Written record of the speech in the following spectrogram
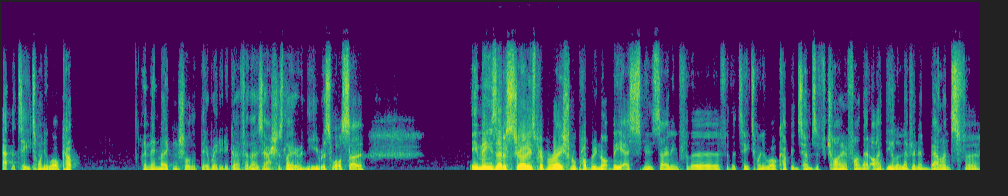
at the T20 World Cup and then making sure that they're ready to go for those ashes later in the year as well. So it means that Australia's preparation will probably not be as smooth sailing for the for the T20 World Cup in terms of trying to find that ideal 11 and balance for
